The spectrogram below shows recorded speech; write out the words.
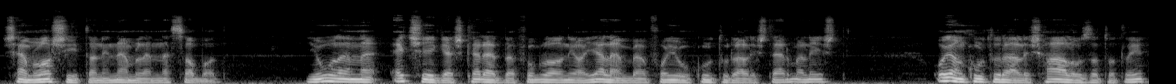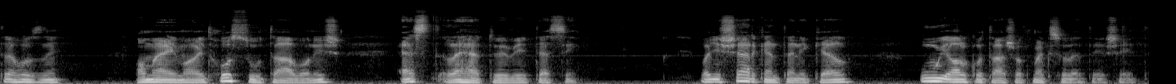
sem lassítani nem lenne szabad. Jó lenne egységes keretbe foglalni a jelenben folyó kulturális termelést, olyan kulturális hálózatot létrehozni, amely majd hosszú távon is ezt lehetővé teszi. Vagyis serkenteni kell új alkotások megszületését.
